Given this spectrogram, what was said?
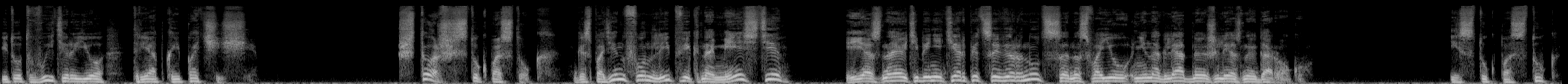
и тот вытер ее тряпкой почище. «Что ж, стук по стук, господин фон Липвик на месте и я знаю, тебе не терпится вернуться на свою ненаглядную железную дорогу». И стук по стук,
